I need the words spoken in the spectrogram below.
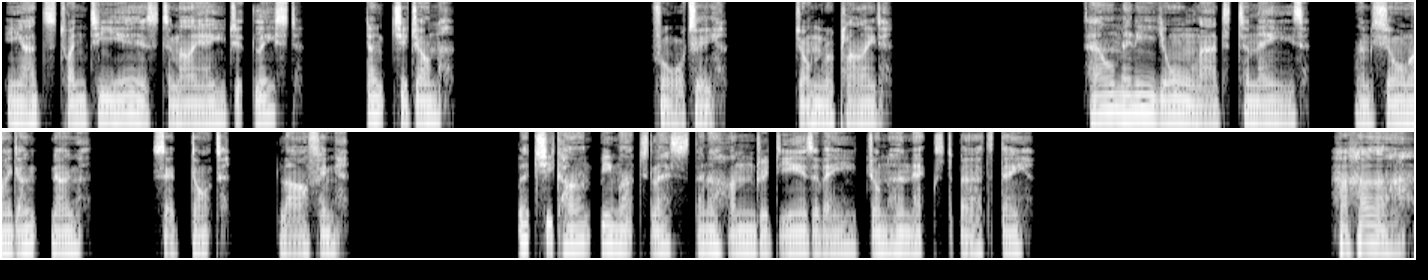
He adds twenty years to my age at least, don't you, John? Forty, John replied. How many you'll add to May's, I'm sure I don't know, said Dot, laughing. But she can't be much less than a hundred years of age on her next birthday. Ha ha,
